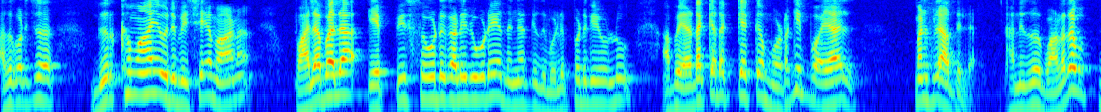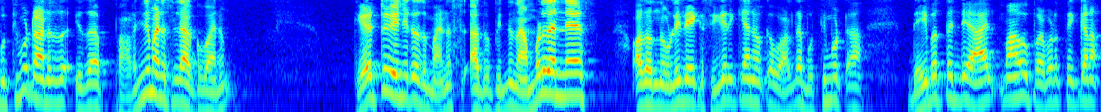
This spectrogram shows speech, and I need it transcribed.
അത് കുറച്ച് ദീർഘമായ ഒരു വിഷയമാണ്. പല പല എപ്പിസോഡുകളിലൂടെ നിങ്ങൾക്കിത് വെളിപ്പെടുകയുള്ളൂ. അപ്പോൾ ഇടയ്ക്കിടയ്ക്കൊക്കെ മുടക്കിപ്പോയാൽ മനസ്സിലാകത്തില്ല. കാരണം ഇത് വളരെ ബുദ്ധിമുട്ടാണിത് ഇത് പറഞ്ഞ് മനസ്സിലാക്കുവാനും കേട്ട് കഴിഞ്ഞിട്ട് അത് മനസ്സ് അത് പിന്നെ നമ്മൾ തന്നെ അതൊന്ന് ഉള്ളിലേക്ക് സ്വീകരിക്കാനൊക്കെ വളരെ ബുദ്ധിമുട്ടാണ് ദൈവത്തിന്റെ ആത്മാവ് പ്രവർത്തിക്കണം.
